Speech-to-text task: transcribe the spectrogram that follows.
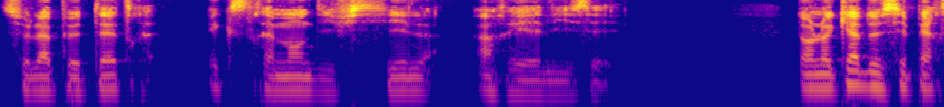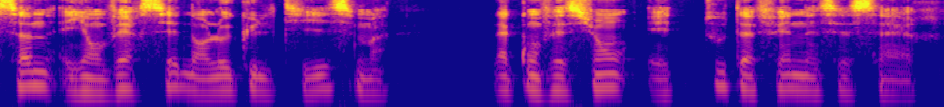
Cela peut être extrêmement difficile à réaliser. Dans le cas de ces personnes ayant versé dans l'occultisme, la confession est tout à fait nécessaire.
